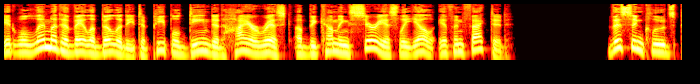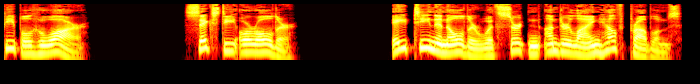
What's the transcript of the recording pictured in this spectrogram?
it will limit availability to people deemed at higher risk of becoming seriously ill if infected. This includes people who are 60 or older, 18 and older with certain underlying health problems,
